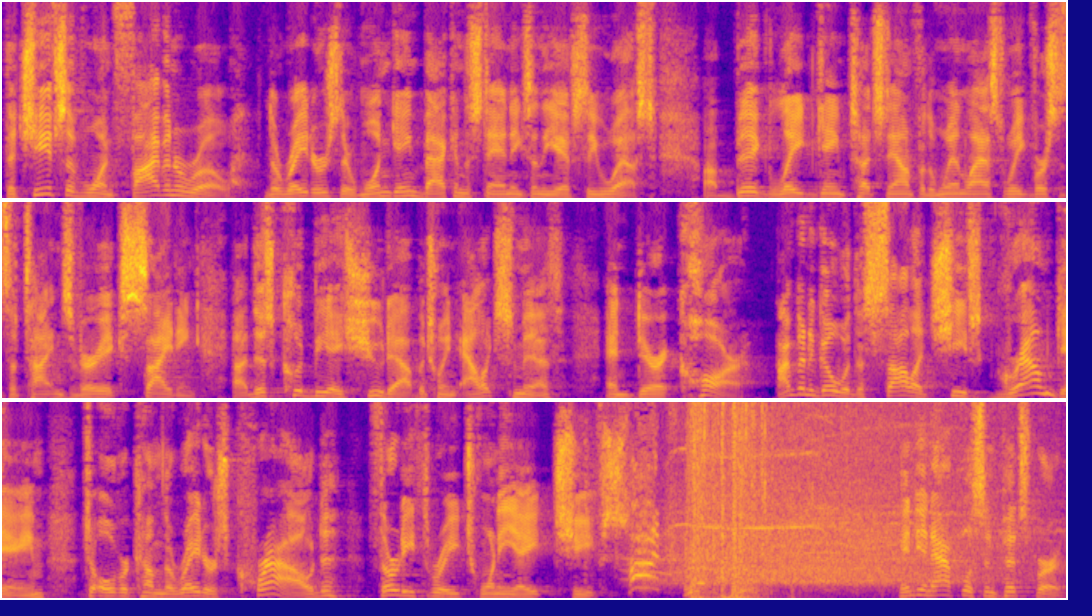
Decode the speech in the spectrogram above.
The Chiefs have won five in a row. The Raiders, they're one game back in the standings in the AFC West. A big late game touchdown for the win last week versus the Titans. Very exciting. Uh, this could be a shootout between Alex Smith and Derek Carr. I'm going to go with the solid Chiefs ground game to overcome the Raiders crowd 33-28 Chiefs. Indianapolis and Pittsburgh.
